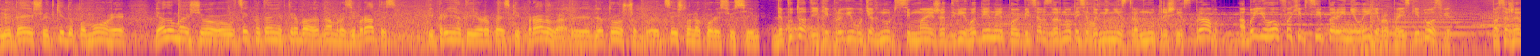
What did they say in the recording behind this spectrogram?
людей, швидкі допомоги. Я думаю, що в цих питаннях треба нам розібратись і прийняти європейські правила е, для того, щоб це йшло на користь усім. Депутат, який провів у тягнучці майже дві години, пообіцяв звернутися до міністра внутрішніх справ, аби його фахівці перейняли європейський досвід. Пасажир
